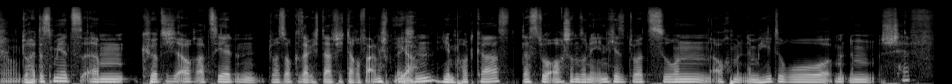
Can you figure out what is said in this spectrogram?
Ja. Du hattest mir jetzt ähm, kürzlich auch erzählt, und du hast auch gesagt, ich darf dich darauf ansprechen, hier im Podcast, dass du auch schon so eine ähnliche Situation auch mit einem Hetero, mit einem Chef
